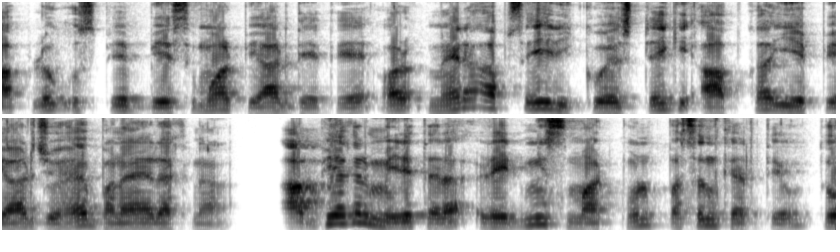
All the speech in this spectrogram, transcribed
आप लोग उस पर बेसुमार प्यार देते हैं और मेरा आपसे ही रिक्वेस्ट है कि आपका ये प्यार जो है बनाए रखना आप भी अगर मेरे तरह Redmi स्मार्टफ़ोन पसंद करते हो तो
